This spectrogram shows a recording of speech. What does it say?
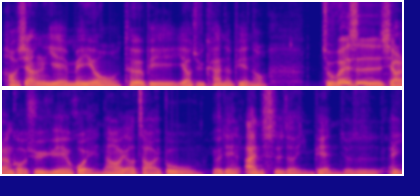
好像也没有特别要去看的片哦，除非是小两口去约会，然后要找一部有点暗示的影片，就是哎，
